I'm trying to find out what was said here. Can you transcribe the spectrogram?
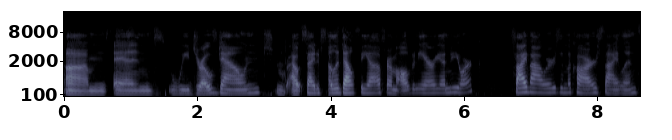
Um, and we drove down outside of philadelphia from albany area new york five hours in the car silence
